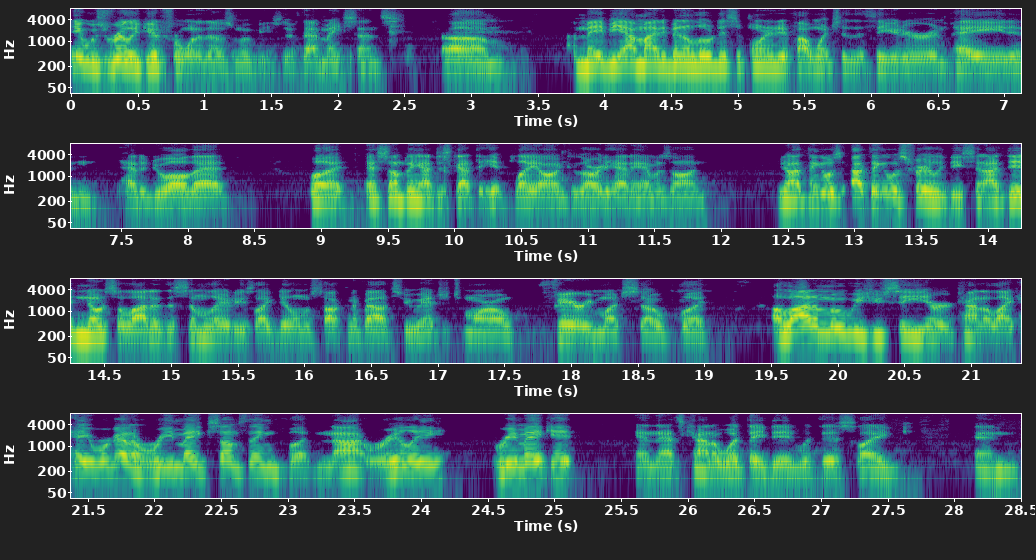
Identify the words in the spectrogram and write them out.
it was really good for one of those movies, if that makes sense. Um, maybe I might have been a little disappointed if I went to the theater and paid and had to do all that, but it's something I just got to hit play on because I already had Amazon. You know, I think it was I think it was fairly decent. I did notice a lot of the similarities, like Dylan was talking about, to Edge of Tomorrow, very much so. But a lot of movies you see are kind of like, hey, we're going to remake something, but not really remake it. And that's kind of what they did with this. Like, and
